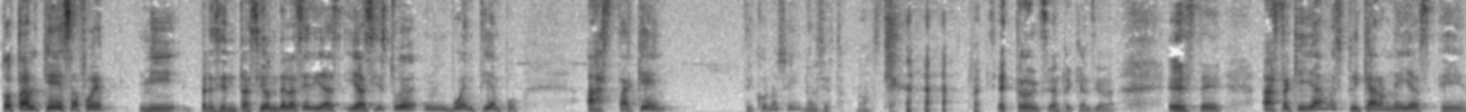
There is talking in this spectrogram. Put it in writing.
Total, que esa fue mi presentación de las heridas y así estuve un buen tiempo. Hasta que te conocí, no es cierto, no, parecía introducción de canción. Este, hasta que ya me explicaron ellas eh,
